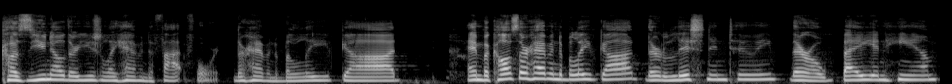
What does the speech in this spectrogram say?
Because you know they're usually having to fight for it. They're having to believe God. And because they're having to believe God, they're listening to Him, they're obeying Him.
